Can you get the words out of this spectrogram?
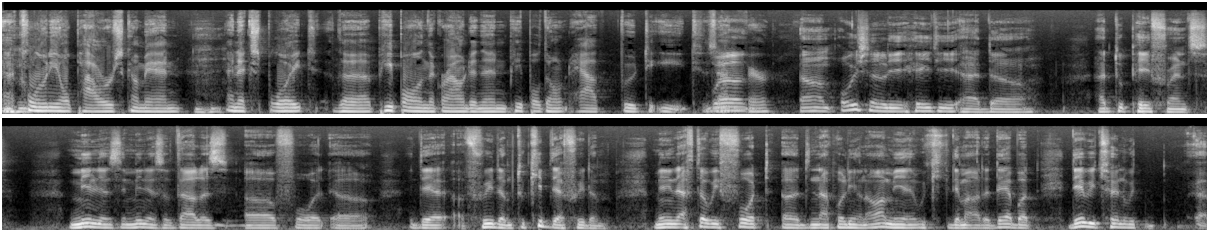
Uh, Mm-hmm. Colonial powers come in and exploit the people on the ground, and then people don't have food to eat. Is Well, that fair? Um, originally, Haiti had uh, had to pay France millions and millions of dollars uh, for uh, their freedom to keep their freedom. Meaning, after we fought uh, the Napoleon army and we kicked them out of there, but they returned with uh,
